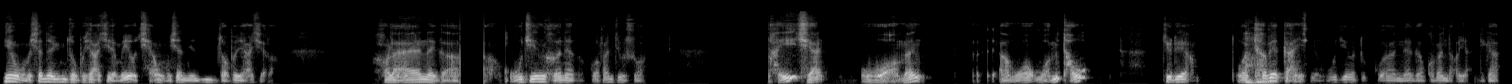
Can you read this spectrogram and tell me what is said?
因为我们现在运作不下去，没有钱，我们现在运作不下去了。后来那个吴京和那个郭帆就说，赔钱我们啊，我我们投，就这样。我特别感谢吴京和郭那个国漫导演，你看，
